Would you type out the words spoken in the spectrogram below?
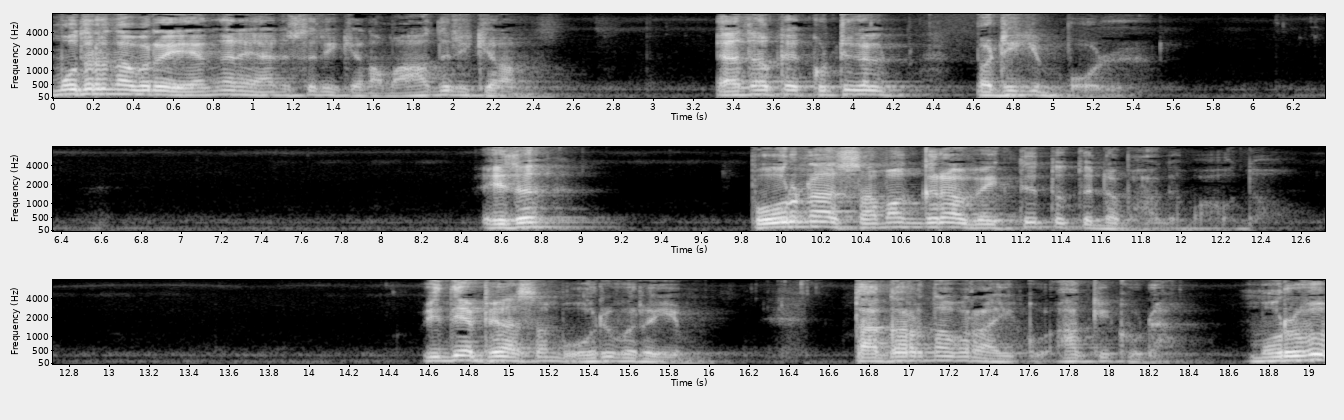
മുതിർന്നവരെ എങ്ങനെ അനുസരിക്കണം? ആദരിക്കണം? എന്നൊക്കെ കുട്ടികൾ പഠിക്കുമ്പോൾ ഇത് പൂർണ സമഗ്ര വ്യക്തിത്വത്തിന്റെ ഭാഗമാവുന്നു. വിദ്യാഭ്യാസം ഒരുവരെയും തകർന്നവരായി ആക്കിക്കൂടാ. മുറിവ്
